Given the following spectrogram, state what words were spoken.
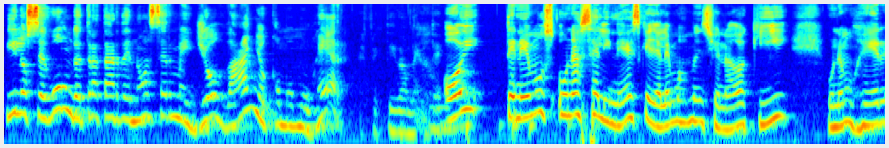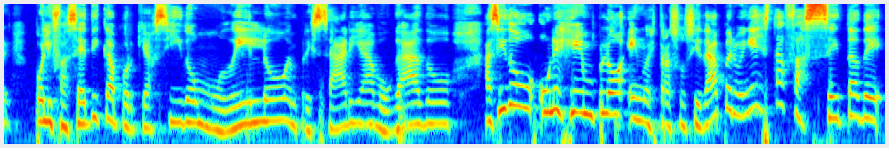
y lo segundo es tratar de no hacerme yo daño como mujer. Efectivamente. Hoy tenemos una Celinés que ya le hemos mencionado aquí, una mujer polifacética porque ha sido modelo, empresaria, abogado, ha sido un ejemplo en nuestra sociedad, pero en esta faceta de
